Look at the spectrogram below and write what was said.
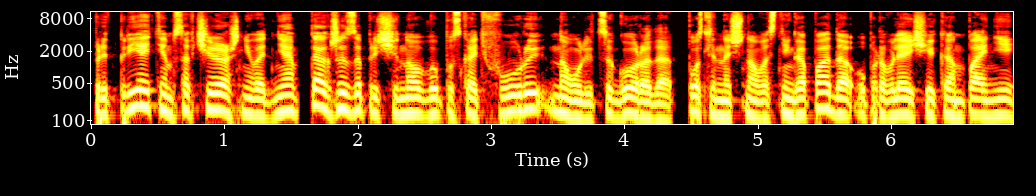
Предприятиям со вчерашнего дня также запрещено выпускать фуры на улице города. После ночного снегопада управляющие компании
